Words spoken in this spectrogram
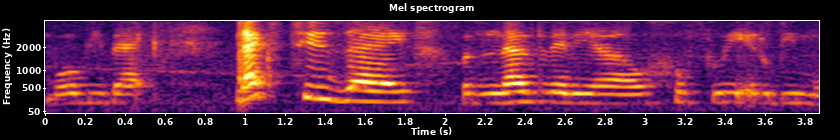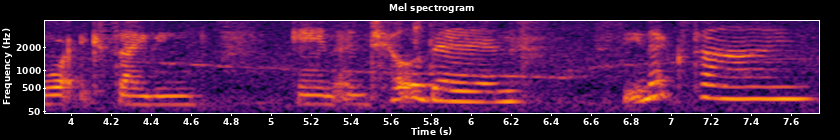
we'll be back next Tuesday with another video. Hopefully it'll be more exciting. And until then see you next time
